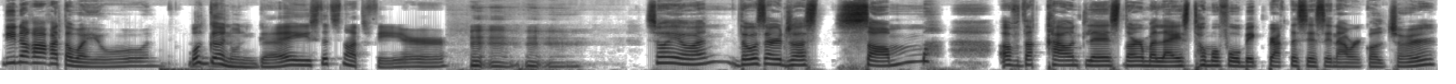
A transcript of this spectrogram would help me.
Di nakakatawa yun. Wag ganun, guys. That's not fair. Mm-mm. Mm-mm. So, ayun. Those are just some of the countless normalized homophobic practices in our culture.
